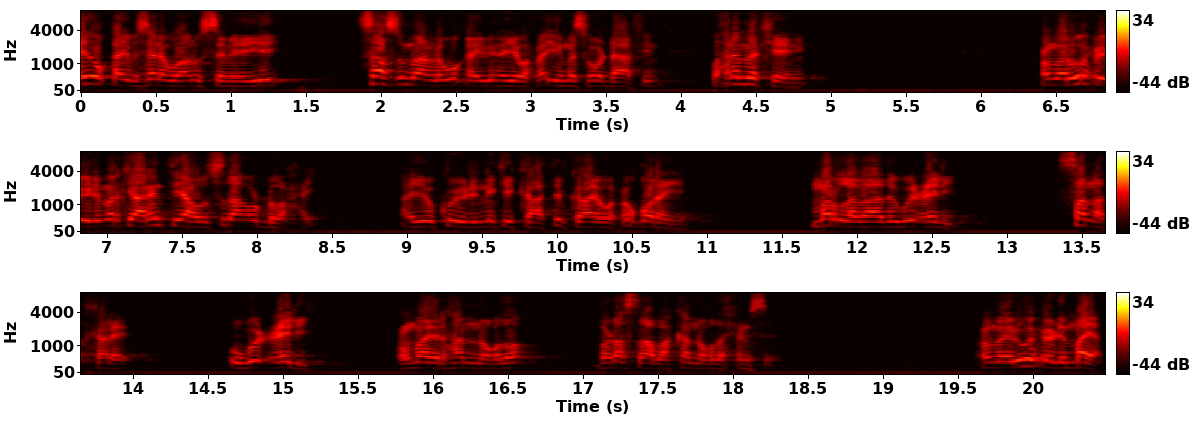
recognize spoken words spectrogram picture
Cid u qaybsana waan u sameeyey. Saasumaan lagu qaybinaya waxba iima soo dhaafin. Waxna ma keenin. Cumar wuxuu yidhi markii arrintii aw sidaa u dhuuxay ayuu ku yidhi ninkii kaatibka ah ee wax u qorayay mar labaad ugu celi sanad kale ugu celi cumayr ha noqdo badhasaab ha ka noqdo ximse cumayr wuxuu yidhi maya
